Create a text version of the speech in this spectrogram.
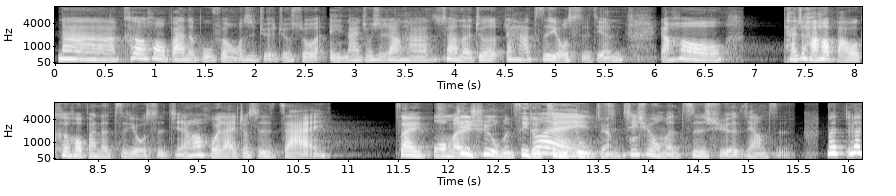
那课后班的部分，我是觉得就是说，哎，那就是让他算了，就让他自由时间，然后。他就好好把握课后班的自由时间，然后回来就是在在我们继续我们自己的进度，这样继续我们自学这样子。那那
